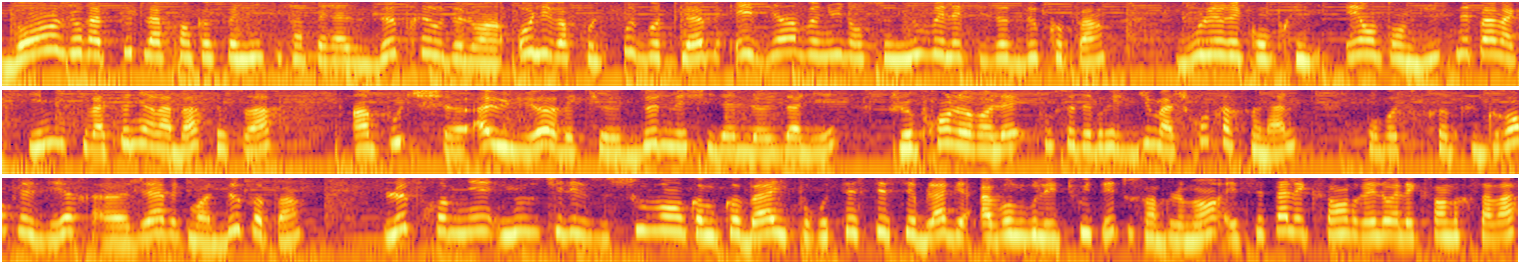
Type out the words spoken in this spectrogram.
Bonjour à toute la francophonie qui s'intéresse de près ou de loin au Liverpool Football Club et bienvenue dans ce nouvel épisode de Copains. Vous l'aurez compris et entendu, ce n'est pas Maxime qui va tenir la barre ce soir. Un putsch a eu lieu avec deux de mes fidèles alliés. Je prends le relais pour ce débrief du match contre Arsenal. Pour votre plus grand plaisir, euh, j'ai avec moi deux copains. Le premier nous utilise souvent comme cobaye pour tester ses blagues avant de vous les tweeter tout simplement. Et c'est Alexandre. Hello Alexandre, ça va?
